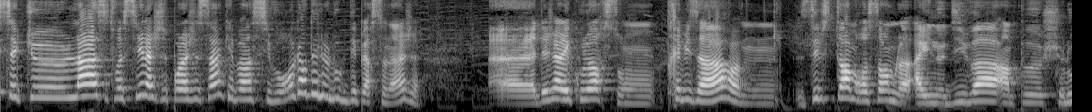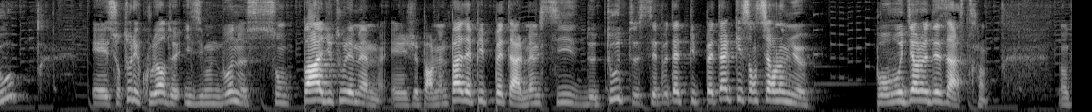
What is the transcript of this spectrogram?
c'est que là, cette fois-ci, pour la G5, et eh ben, si vous regardez le look des personnages, euh, déjà les couleurs sont très bizarres. Zipstorm ressemble à une diva un peu chelou. Et surtout, les couleurs de Easy Moonbow ne sont pas du tout les mêmes. Et je parle même pas des Pip Petal, même si de toutes, c'est peut-être Pip Petal qui s'en tire le mieux. Pour vous dire le désastre. Donc,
